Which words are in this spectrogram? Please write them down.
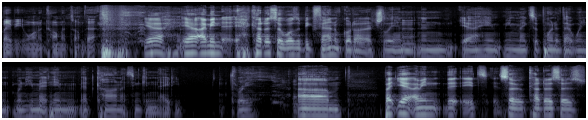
maybe you want to comment on that. Yeah, yeah. I mean, Cardoso was a big fan of Godard actually, and yeah. and yeah, he, he makes a point of that when, when he met him at Cannes, I think in '83. Um, but yeah, I mean, it's so Cardoso's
